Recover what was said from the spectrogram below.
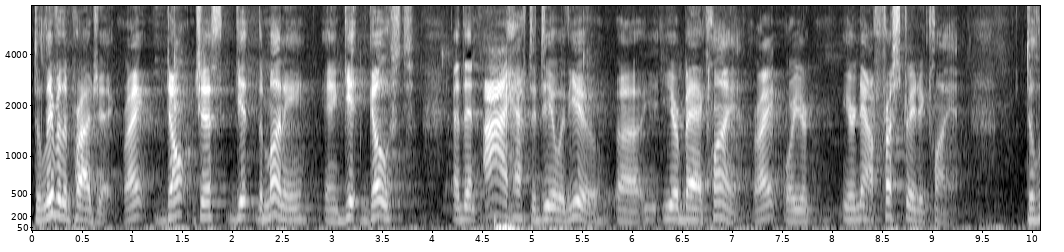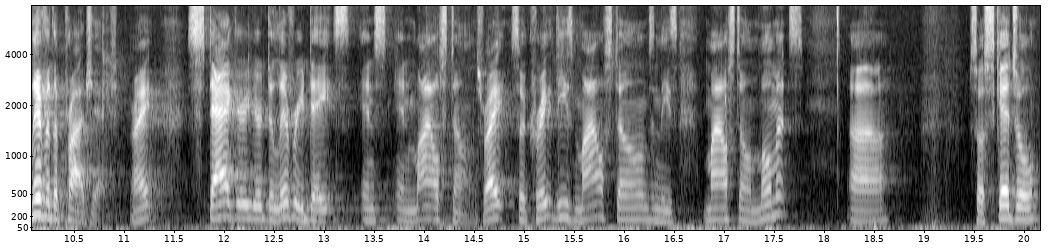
Deliver the project, right? Don't just get the money and get ghost, and then I have to deal with you, uh, your bad client, right? Or your, your now frustrated client. Deliver the project, right? Stagger your delivery dates in, in milestones, right? So create these milestones and these milestone moments. Uh, so schedule,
